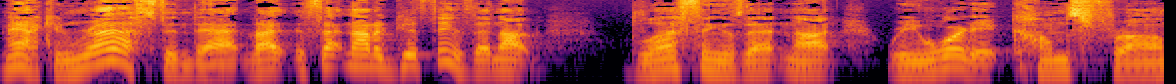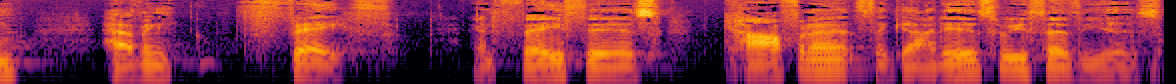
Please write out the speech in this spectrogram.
man, I can rest in that. Is that not a good thing? Is that not blessing? Is that not reward? It comes from having faith. And faith is confidence that God is who he says he is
